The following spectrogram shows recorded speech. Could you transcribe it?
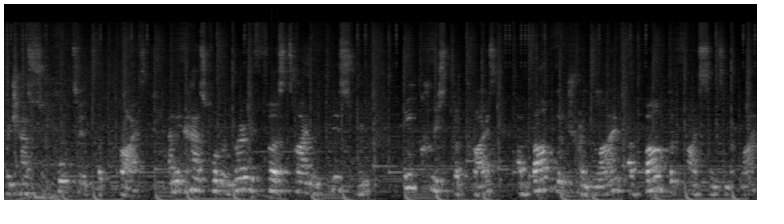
which has supported the price. And it has, for the very first time this week, increased the price above the trend line, above the price sentiment line,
